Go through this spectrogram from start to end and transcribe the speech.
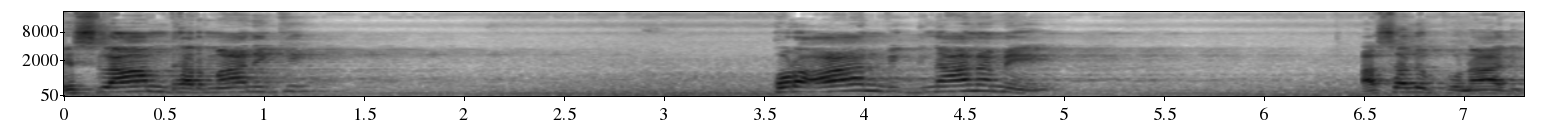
ఇస్లాం ధర్మానికి ఖురాన్ విజ్ఞానమే అసలు పునాది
